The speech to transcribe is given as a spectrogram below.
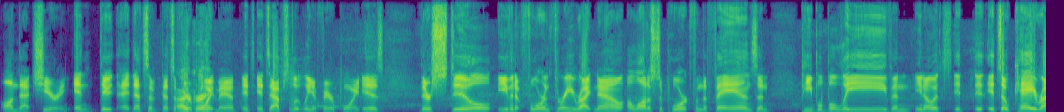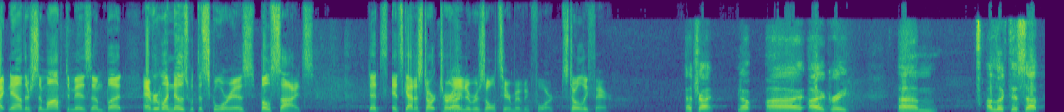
on that cheering. And dude, eh, that's a that's a fair point, man. It's it's absolutely a fair point. Is there's still even at four and three right now a lot of support from the fans and people believe and you know it's it, it it's okay right now. There's some optimism, but everyone knows what the score is, both sides. That's it's got to start turning right. into results here moving forward. It's totally fair. That's right. Nope, I I agree. Um, I looked this up,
